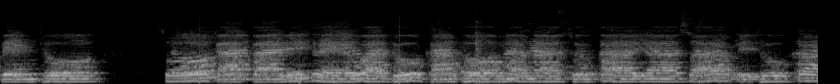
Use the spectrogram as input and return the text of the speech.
เป็นทุกข์โสกปาริเทวทุกขโทมนาสุปายาสาปิทุกขา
